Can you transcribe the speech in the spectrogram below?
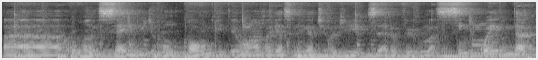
Ah, o Hang Seng de Hong Kong teve uma variação negativa de 0,50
